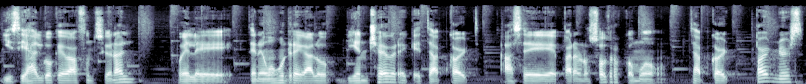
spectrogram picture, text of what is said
y si es algo que va a funcionar, pues le, tenemos un regalo bien chévere que TapCard hace para nosotros como TapCard Partners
